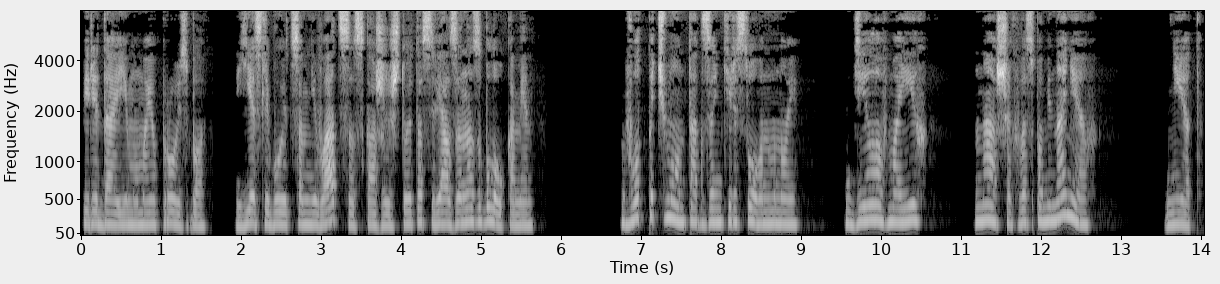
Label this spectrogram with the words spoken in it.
Передай ему мою просьбу. Если будет сомневаться, скажи, что это связано с блоками». «Вот почему он так заинтересован мной. Дело в моих... наших воспоминаниях?» «Нет.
